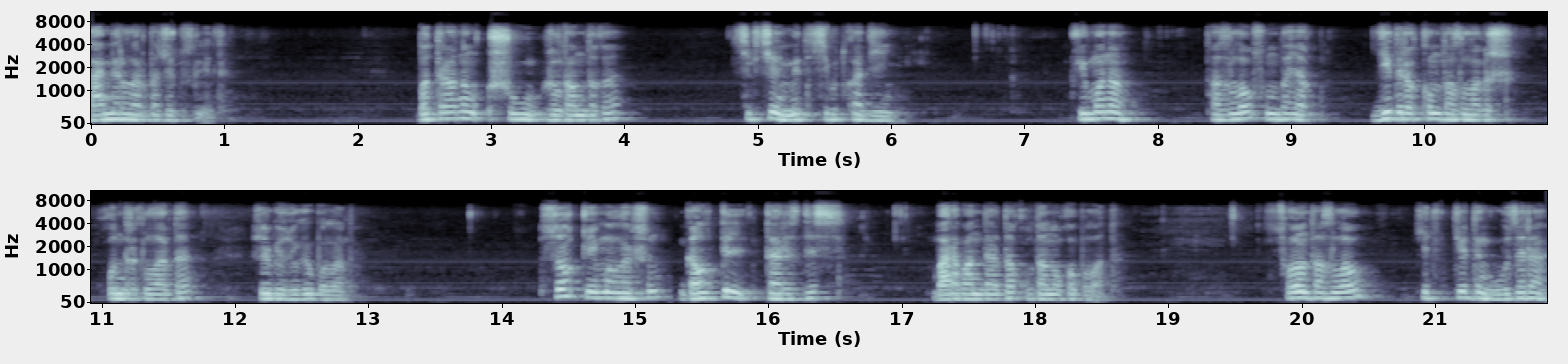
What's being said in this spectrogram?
камераларда жүргізіледі. Бытыраның ұшу жылдамдығы 80 метр секундқа дейін. Құйманы тазалау сондай ақ гидроқұм тазалағыш қондырғыларда жүргізуге болады. Ұсақ құймалар үшін галтель тәріздес барабандарды қолдануға болады. Соны тазалау тетіктердің өзара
